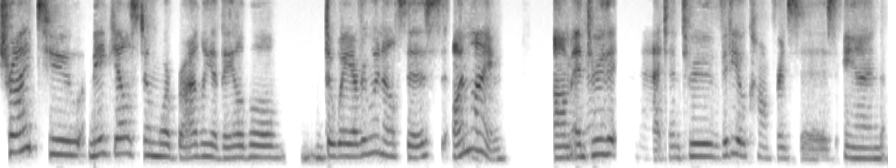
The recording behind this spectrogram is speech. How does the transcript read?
tried to make Yellowstone more broadly available the way everyone else is online um, and through the internet and through video conferences and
